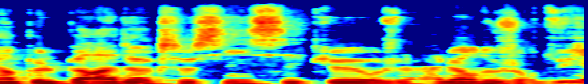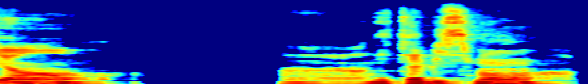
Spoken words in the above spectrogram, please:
et, un peu le paradoxe aussi, c'est que à l'heure d'aujourd'hui, hein, un établissement, un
